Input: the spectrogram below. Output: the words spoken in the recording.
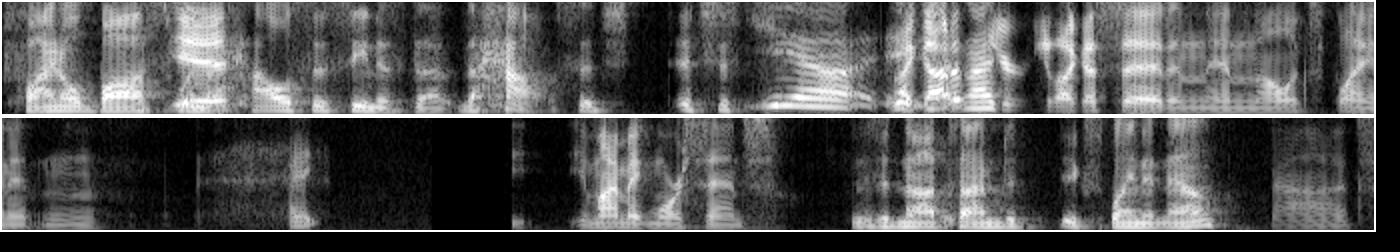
final boss when Yeah. the house is seen as the the house. It's it's just yeah. I got and a theory, like I said, and, and I'll explain it, and I- y- you might make more sense. is it not time to explain it now? Nah, it's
